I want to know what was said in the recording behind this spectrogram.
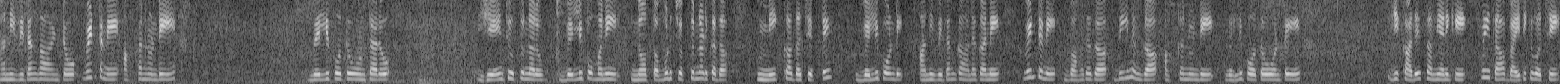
అని విధంగా అంటూ వెంటనే అక్కడి నుండి వెళ్ళిపోతూ ఉంటారు. ఏం చూస్తున్నారు? వెళ్ళిపోమని నా తమ్ముడు చెప్తున్నాడు కదా మీకు కదా చెప్తే వెళ్ళిపోండి అని విధంగా అనగానే వెంటనే బాధగా దీనంగా అక్కడి నుండి వెళ్ళిపోతూ ఉంటే ఇక అదే సమయానికి శ్వేత బయటికి వచ్చి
